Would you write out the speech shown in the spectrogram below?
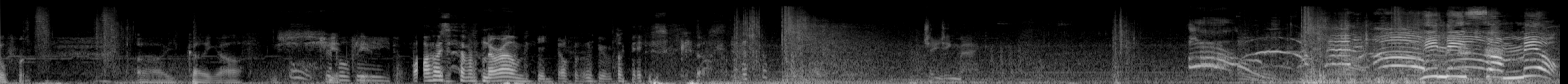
Oh, you're cutting off. You oh, shit Triple kid. feed. Why was everyone around me? I wasn't even playing. Disgusting. Changing mag. Oh! He needs some milk.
